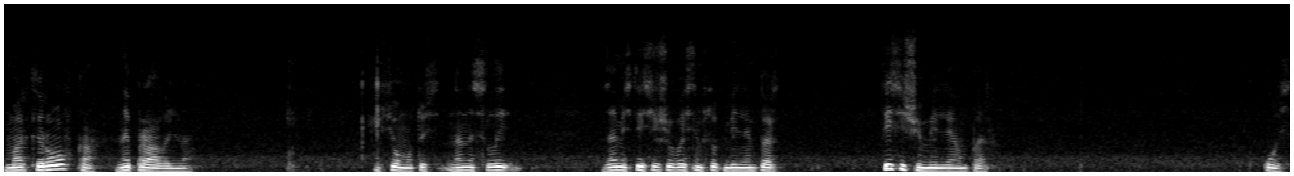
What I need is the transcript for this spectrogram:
маркировка неправильна. У цьому, тобто нанесли замість 1800 мА 1000 мА. Ось.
